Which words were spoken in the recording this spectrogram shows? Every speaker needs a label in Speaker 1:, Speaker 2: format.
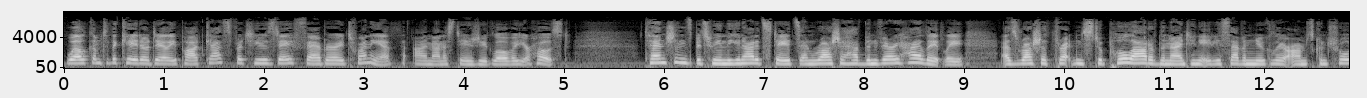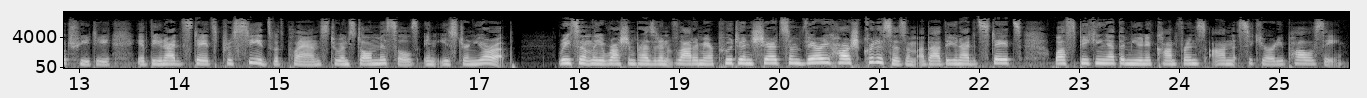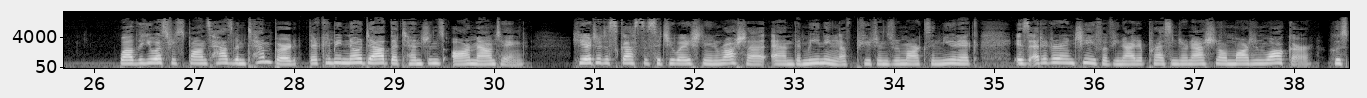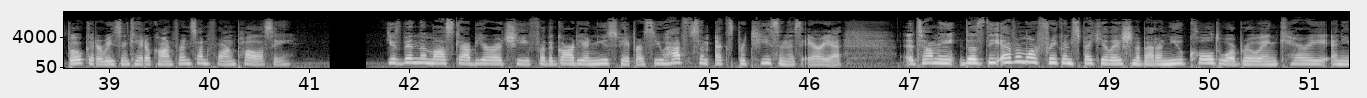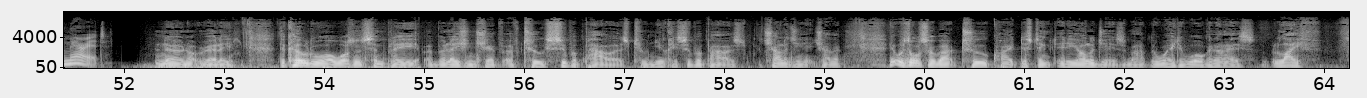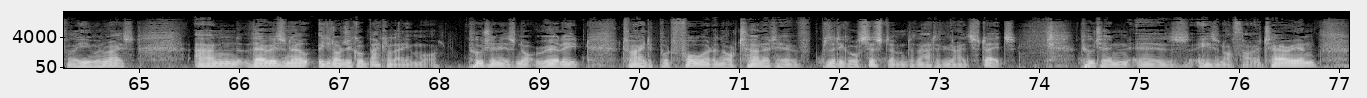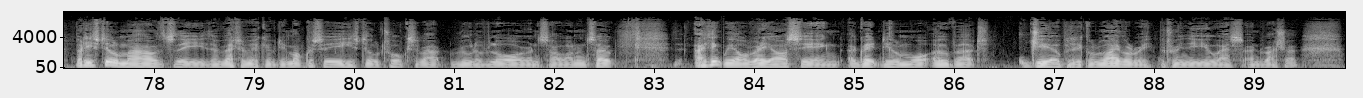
Speaker 1: Welcome to the Cato Daily Podcast for Tuesday, February 20th. I'm Anastasia Uglova, your host. Tensions between the United States and Russia have been very high lately, as Russia threatens to pull out of the 1987 Nuclear Arms Control Treaty if the United States proceeds with plans to install missiles in Eastern Europe. Recently, Russian President Vladimir Putin shared some very harsh criticism about the United States while speaking at the Munich Conference on Security Policy. While the U.S. response has been tempered, there can be no doubt that tensions are mounting. Here to discuss the situation in Russia and the meaning of Putin's remarks in Munich is editor in chief of United Press International Martin Walker, who spoke at a recent Cato conference on foreign policy. You've been the Moscow bureau chief for the Guardian newspaper, so you have some expertise in this area. Uh, tell me, does the ever more frequent speculation about a new Cold War brewing carry any merit?
Speaker 2: No, not really. The Cold War wasn't simply a relationship of two superpowers, two nuclear superpowers challenging each other. It was also about two quite distinct ideologies about the way to organize life for the human race. And there is no ideological battle anymore. Putin is not really trying to put forward an alternative political system to that of the United States. Putin is he's an authoritarian, but he still mouths the, the rhetoric of democracy. He still talks about rule of law and so on. And so I think we already are seeing a great deal more overt geopolitical rivalry between the US and Russia.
